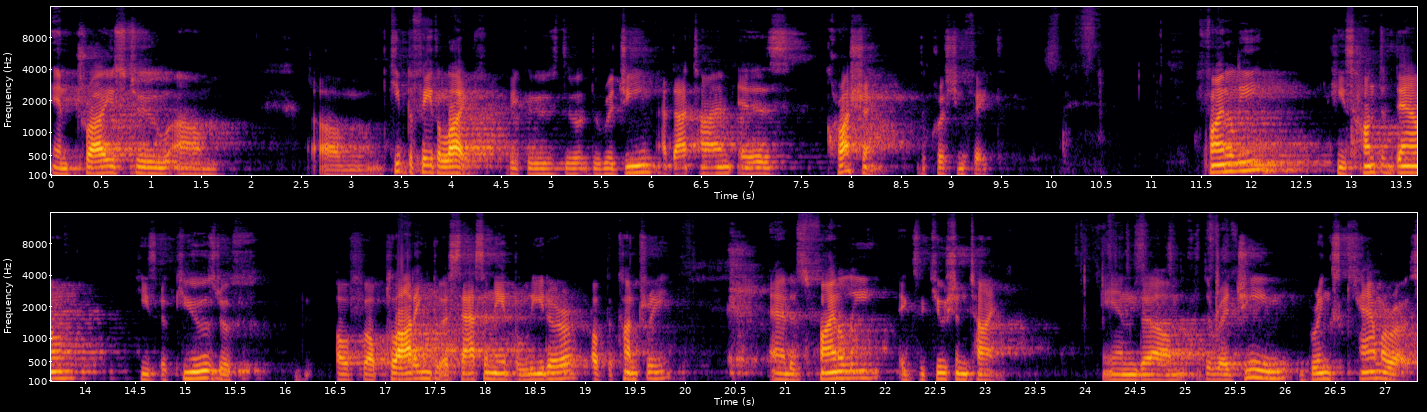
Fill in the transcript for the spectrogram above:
and tries to um, um, keep the faith alive because the, the regime at that time is crushing the Christian faith. Finally, he's hunted down. He's accused of, of uh, plotting to assassinate the leader of the country, and it's finally execution time. And um, the regime brings cameras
